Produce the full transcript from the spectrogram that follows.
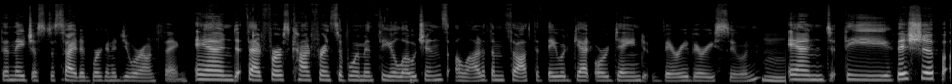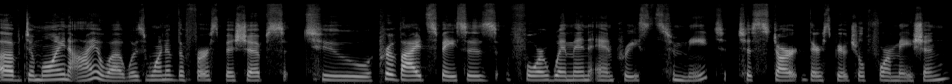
then they just decided we're going to do our own thing. And that first conference of women theologians, a lot of them thought that they would get ordained very, very soon. Hmm. And the bishop of Des Moines, Iowa, was one of the first bishops to provide spaces for women and priests to meet to start their spiritual formation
